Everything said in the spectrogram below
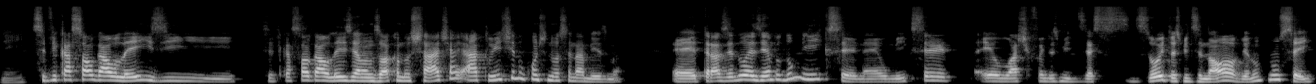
Sim. Se ficar só o Gaules e. Se ficar só o Gaules e a Lanzoca no chat, a, a Twitch não continua sendo a mesma. É, trazendo o exemplo do Mixer, né? O Mixer, eu acho que foi em 2018, 2019, eu não, não sei.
